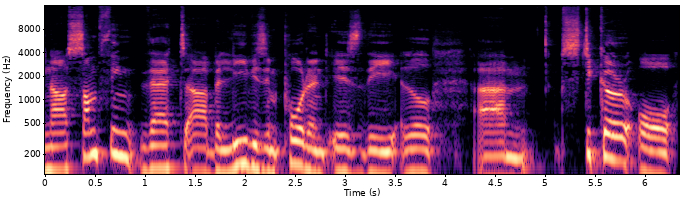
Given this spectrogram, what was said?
Now, something that I believe is important is the little um, sticker or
